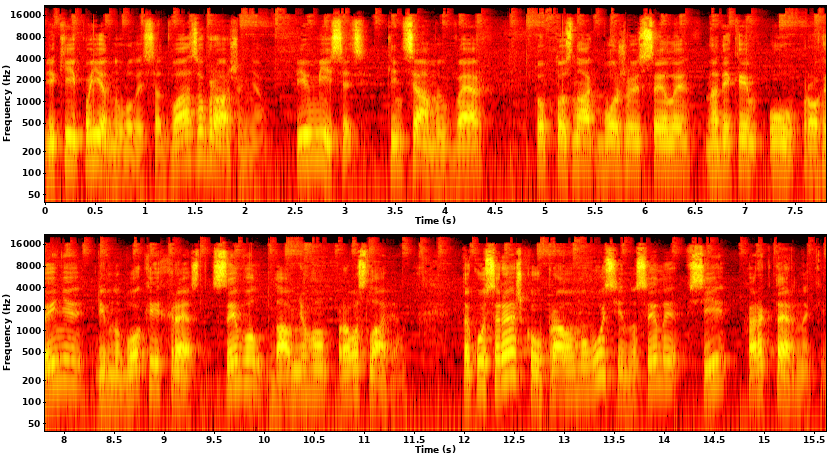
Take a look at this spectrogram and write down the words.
в якій поєднувалися два зображення: півмісяць кінцями вверх, тобто знак Божої сили, над яким у прогині рівнобокий хрест, символ давнього православ'я. Таку сережку у правому вусі носили всі характерники.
